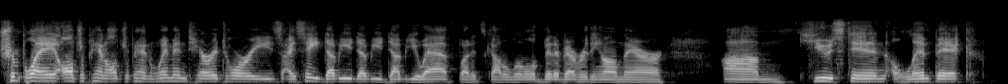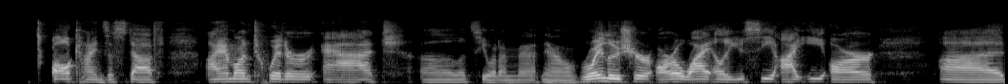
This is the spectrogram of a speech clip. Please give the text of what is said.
AAA, All Japan, All Japan Women territories. I say WWWF, but it's got a little bit of everything on there. Um, Houston, Olympic, all kinds of stuff. I am on Twitter at uh, let's see what I'm at now. Roy Lucier, R O Y L U C I E R. Uh,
